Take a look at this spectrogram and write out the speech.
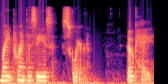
right parentheses squared. Okay,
